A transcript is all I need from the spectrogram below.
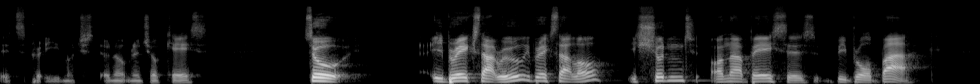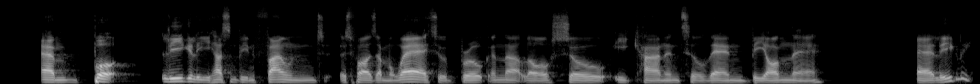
it's pretty much an open and shut case. So he breaks that rule, he breaks that law. He shouldn't, on that basis, be brought back. Um, but legally, he hasn't been found, as far as I'm aware, to have broken that law. So he can, until then, be on there uh, legally.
